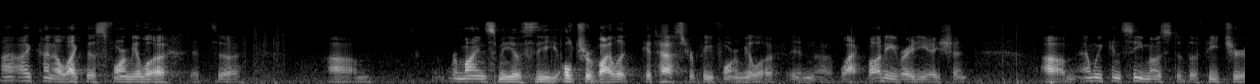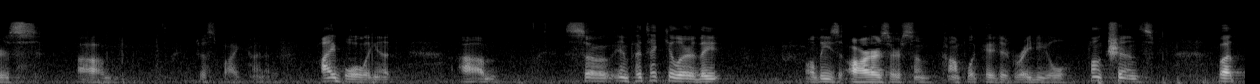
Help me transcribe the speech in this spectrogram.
I, I kind of like this formula. It uh, um, reminds me of the ultraviolet catastrophe formula in uh, black body radiation. Um, and we can see most of the features um, just by kind of eyeballing it. Um, so in particular, they, well, these R's are some complicated radial functions, but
